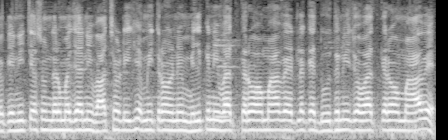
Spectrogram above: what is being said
તો કે નીચે સુંદર મજાની વાછડી છે મિત્રો, અને મિલ્કની વાત કરવામાં આવે એટલે કે દૂધની જો વાત કરવામાં આવે,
